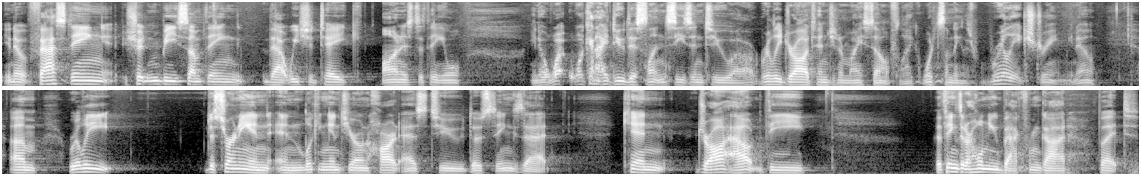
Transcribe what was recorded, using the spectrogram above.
you know, fasting shouldn't be something that we should take on as to thinking, well, you know, what what can I do this Lenten season to uh, really draw attention to myself? Like, what's something that's really extreme? You know, um, really discerning and, and looking into your own heart as to those things that can draw out the the things that are holding you back from God, but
